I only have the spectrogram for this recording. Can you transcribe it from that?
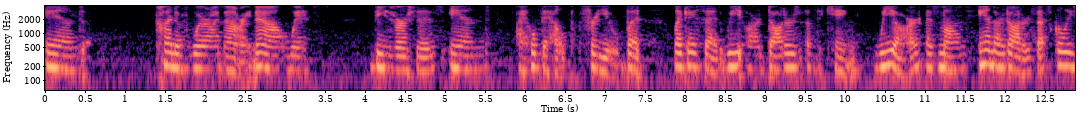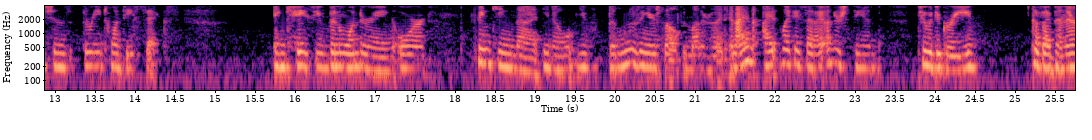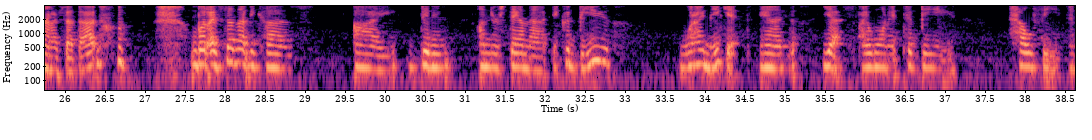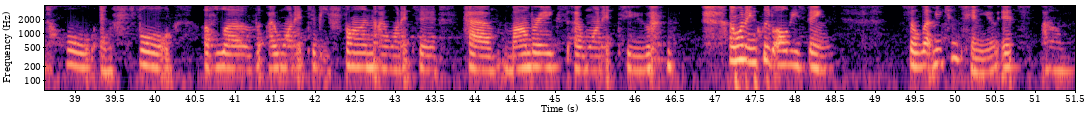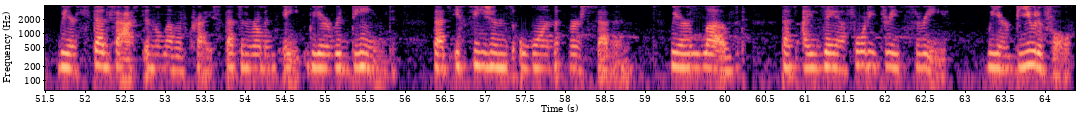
and kind of where I'm at right now with these verses. And I hope they help for you. But like I said, we are daughters of the King. We are as moms and our daughters. That's Galatians 3:26. In case you've been wondering or thinking that, you know, you've been losing yourself in motherhood. And I I like I said, I understand to a degree because I've been there and I've said that. but I've said that because I didn't understand that it could be what I make it. And yes, I want it to be healthy and whole and full of love. I want it to be fun. I want it to have mom breaks. I want it to I want to include all these things. So let me continue. It's um, we are steadfast in the love of Christ. That's in Romans 8. We are redeemed. That's Ephesians 1, verse 7. We are loved. That's Isaiah 43, 3. We are beautiful.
